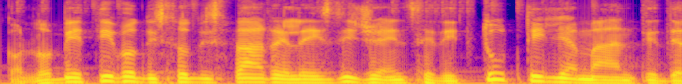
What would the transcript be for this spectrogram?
con l'obiettivo di soddisfare le esigenze di tutti gli amanti della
